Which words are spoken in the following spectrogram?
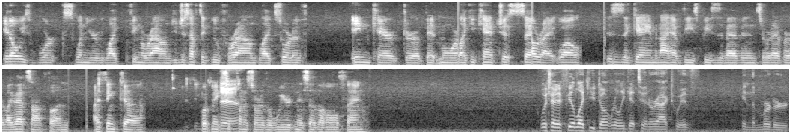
it always works when you're like goofing around. You just have to goof around like sort of in character a bit more. Like you can't just say, "All right, well, this is a game and I have these pieces of evidence or whatever." Like that's not fun. I think uh, what makes Yeah. it fun is sort of the weirdness of the whole thing. which I feel like you don't really get to interact with in the murder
